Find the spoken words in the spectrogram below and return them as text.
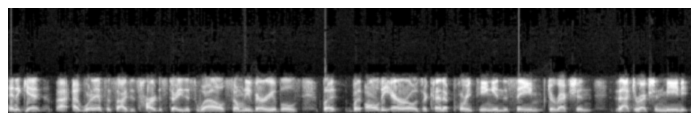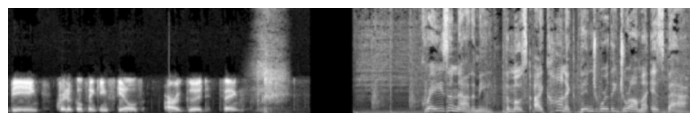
And again, I, I want to emphasize it's hard to study this well, so many variables, but but all the arrows are kind of pointing in the same direction. That direction mean, being critical thinking skills are a good thing. Grey's Anatomy, the most iconic binge-worthy drama, is back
